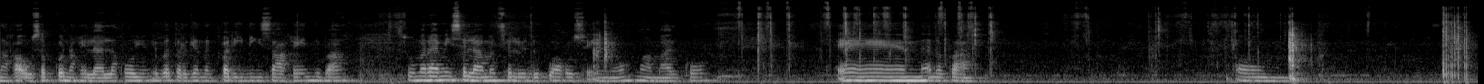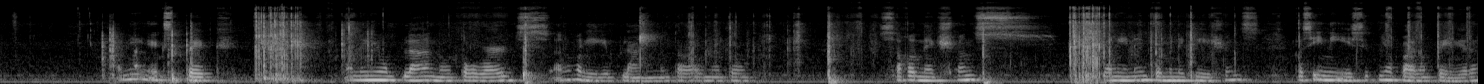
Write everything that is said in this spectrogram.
nakausap ko, nakilala ko. Yung iba talaga nagparinig sa akin, di ba? So maraming salamat. Saludo po ako sa inyo, mga mahal ko. And ano pa? Um, ano yung expect? Ano yung plano towards? Ano magiging plano ng tao na to? Sa connections? Kanina yung communications? Kasi iniisip niya parang pera.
